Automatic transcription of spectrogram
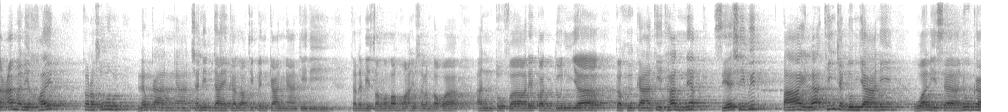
ลอามาลิคอยทรซูลแล้วการงานชนิดใดกันเล่าที่เป็นการงานที่ดี ท่านนบีสุลต่านละฮ์อะลัยฮิสลัมบอกว่า อันตุฟาริกัดดุนยา ก็คือการที่ท่านเนี่ยเสียชีวิตตายและทิ้งจากดุนยานี้วานิซานุกะ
